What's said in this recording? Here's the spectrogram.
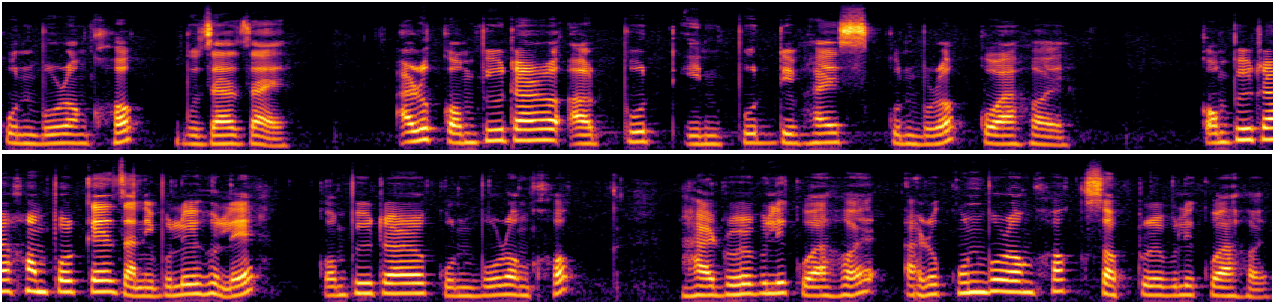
কোনবোৰ অংশক বুজা যায় আৰু কম্পিউটাৰৰ আউটপুট ইনপুট ডিভাইচ কোনবোৰক কোৱা হয়। কম্পিউটাৰ সম্পৰ্কে জানিবলৈ হ'লে কম্পিউটাৰৰ কোনবোৰ অংশক হাৰ্ডৱেৰ বুলি কোৱা হয় আৰু কোনবোৰ অংশক ছফ্টৱেৰ বুলি কোৱা হয়।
